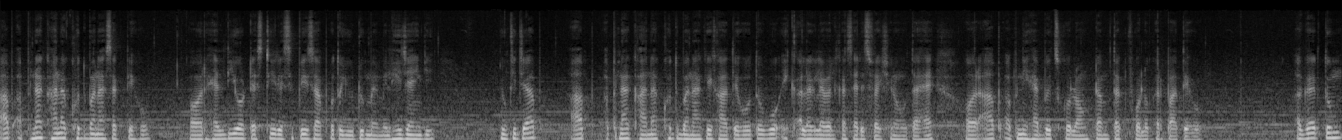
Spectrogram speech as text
आप अपना खाना खुद बना सकते हो और हेल्दी और टेस्टी रेसिपीज़ आपको तो यूट्यूब में मिल ही जाएँगी, क्योंकि जब आप अपना खाना खुद बना के खाते हो तो वो एक अलग लेवल का सेटिस्फेक्शन होता है और आप अपनी हैबिट्स को लॉन्ग टर्म तक फॉलो कर पाते हो। अगर तुम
